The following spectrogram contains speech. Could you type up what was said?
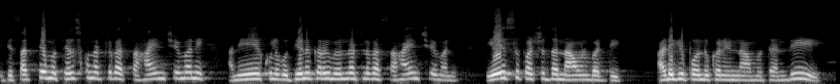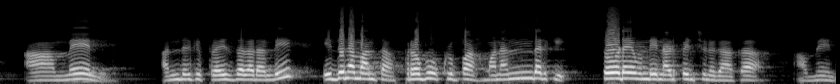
ఇటు సత్యము తెలుసుకున్నట్లుగా సహాయం చేయమని అనేకులకు దీనకరంగా ఉన్నట్లుగా సహాయం చేయమని ఏసు పరిశుద్ధ నామను బట్టి అడిగి పొందుకొని నాము తండ్రి. ఆ మేన్ అందరికీ ప్రైజ్ తగడండి ఈ ప్రభు కృప మనందరికీ తోడే ఉండి నడిపించునుగాక. ఆ మేన్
